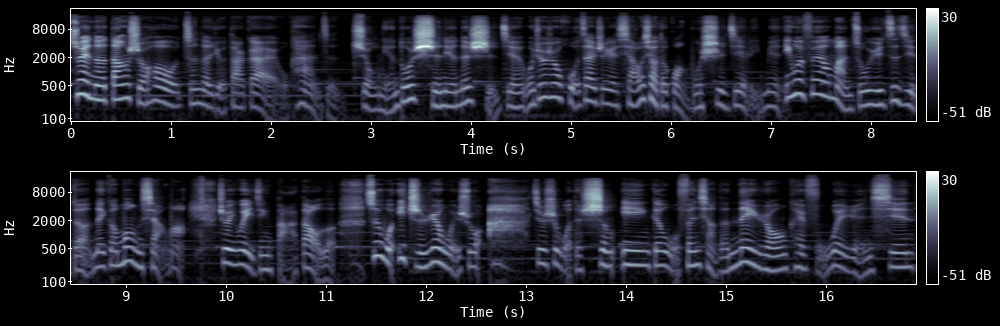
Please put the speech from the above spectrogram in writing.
所以呢，当时候真的有大概我看这九年多十年的时间，我就是活在这个小小的广播世界里面，因为非常满足于自己的那个梦想嘛，就因为已经达到了，所以我一直认为说啊，就是我的声音跟我分享的内容可以抚慰人心，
